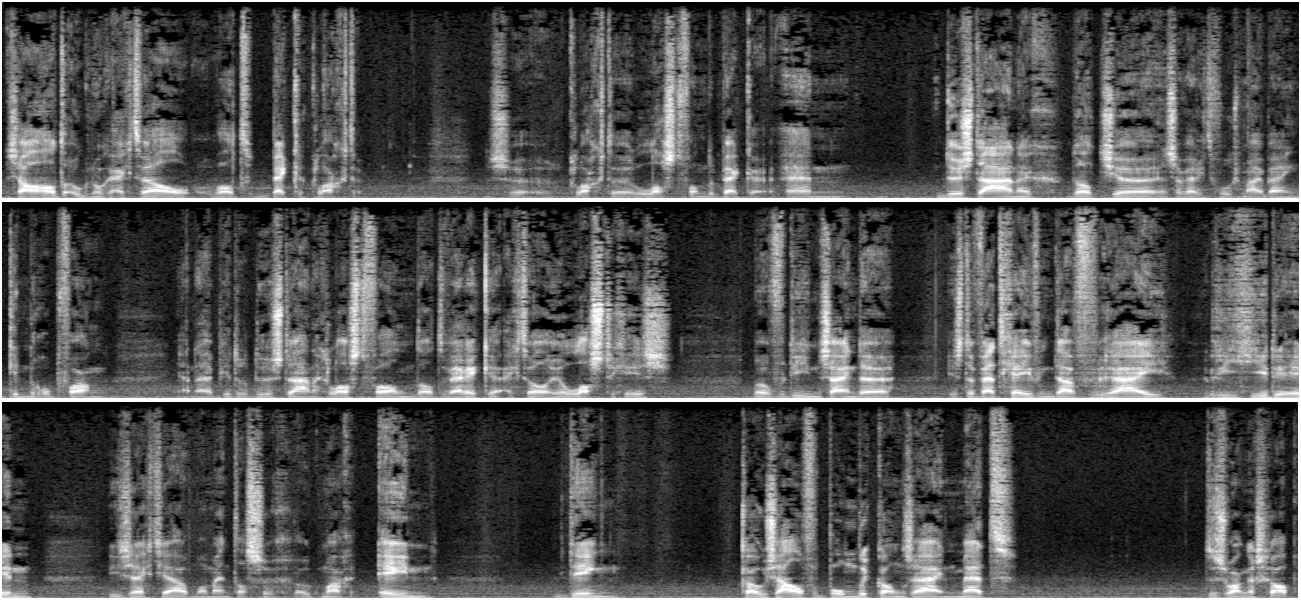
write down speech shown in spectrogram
ze had ook nog echt wel wat bekkenklachten. Dus uh, klachten, last van de bekken. En dusdanig dat je, en ze werkt volgens mij bij een kinderopvang. Ja, dan heb je er dusdanig last van dat werken echt wel heel lastig is. Bovendien zijn de, is de wetgeving daar vrij rigide in. Die zegt ja, op het moment dat er ook maar één ding kausaal verbonden kan zijn met de zwangerschap.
